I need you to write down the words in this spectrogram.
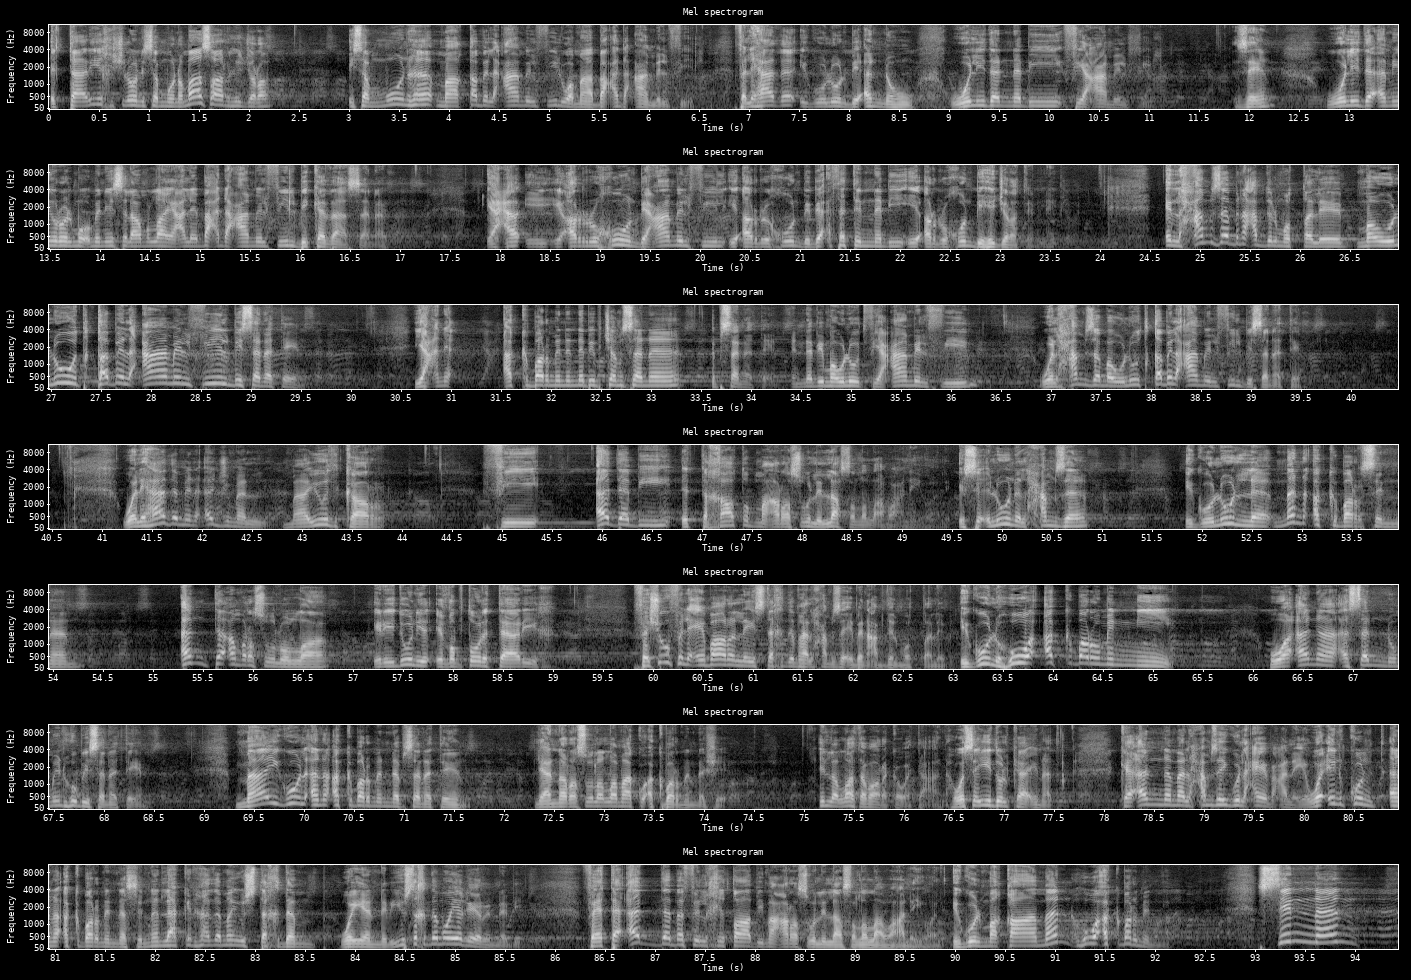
التاريخ شلون يسمونه؟ ما صار هجرة يسمونها ما قبل عام الفيل وما بعد عام الفيل. فلهذا يقولون بأنه ولد النبي في عام الفيل. زين؟ ولد أمير المؤمنين سلام الله عليه بعد عام الفيل بكذا سنة. يؤرخون بعام الفيل يؤرخون ببعثة النبي يؤرخون بهجرة. النبي الحمزة بن عبد المطلب مولود قبل عام الفيل بسنتين. يعني أكبر من النبي بكم سنة؟ بسنتين. النبي مولود في عام الفيل والحمزة مولود قبل عام الفيل بسنتين. ولهذا من أجمل ما يذكر في أدب التخاطب مع رسول الله صلى الله عليه وآله. يسألون الحمزة يقولون له من أكبر سنا؟ أنت أم رسول الله؟ يريدون يضبطون التاريخ. فشوف العبارة اللي يستخدمها الحمزة ابن عبد المطلب. يقول هو أكبر مني وأنا أسن منه بسنتين. ما يقول أنا أكبر منه بسنتين. لأن رسول الله ماكو أكبر منه شيء. إلا الله تبارك وتعالى. هو سيد الكائنات. كأنما الحمزة يقول عيب علي. وإن كنت أنا أكبر منه سنا لكن هذا ما يستخدم ويا النبي يستخدم ويا غير النبي. فتأدب في الخطاب مع رسول الله صلى الله عليه وآله. يقول مقاما هو أكبر مني. سنا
